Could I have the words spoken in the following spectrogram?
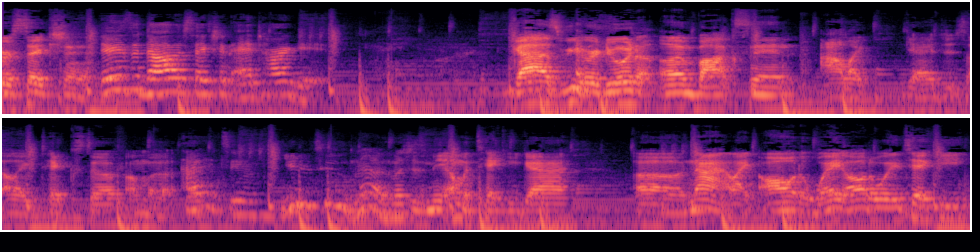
dollar saying. section. There is a dollar section at Target. Guys, we are doing an unboxing. I like gadgets. I like tech stuff. I'm a. I do too. You do too. Not as much as me. I'm a techie guy. Uh, not like all the way, all the way techie.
